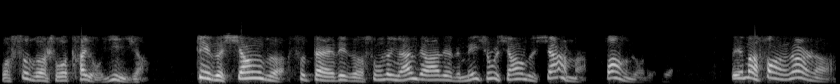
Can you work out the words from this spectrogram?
我四哥说他有印象。这个箱子是在这个宋哲元家的煤球箱子下面放着的，为嘛放在那儿呢？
